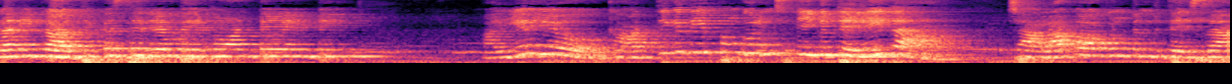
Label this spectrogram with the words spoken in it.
కానీ కార్తీక సీరియల్ దీపం అంటే ఏంటి? అయ్యయ్యో కార్తీక దీపం గురించి నీకు తెలీదా? చాలా బాగుంటుంది తెలుసా?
